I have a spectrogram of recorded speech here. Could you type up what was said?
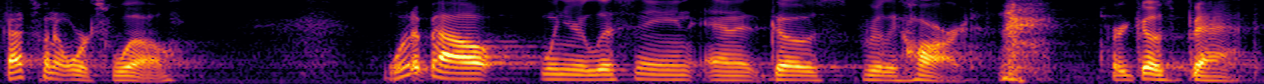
that's when it works well. What about when you're listening and it goes really hard or it goes bad?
